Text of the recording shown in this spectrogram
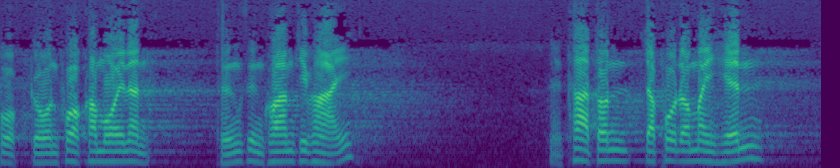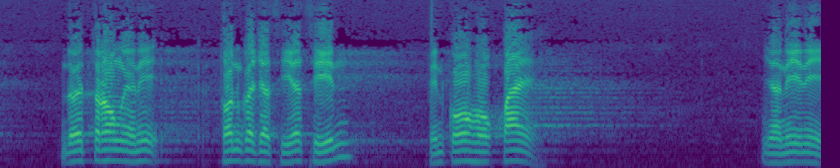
พวกโจรพวกขโมยนั่น ถึงซึ่งความชิบหาย ถ้าตนจะพูดว่าไม่เห็น โดยตรงอย่างนี้ ตนก็จะเสียศีล เป็นโกหกไป อย่างนี้นี่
